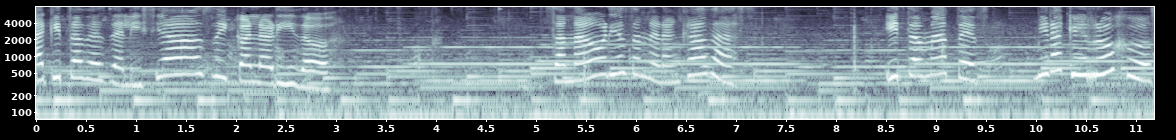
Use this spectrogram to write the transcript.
Aquí todo es delicioso y colorido. Zanahorias anaranjadas. Y tomates. Mira qué rojos.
